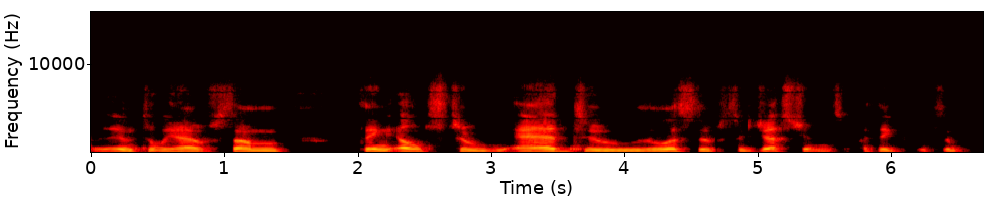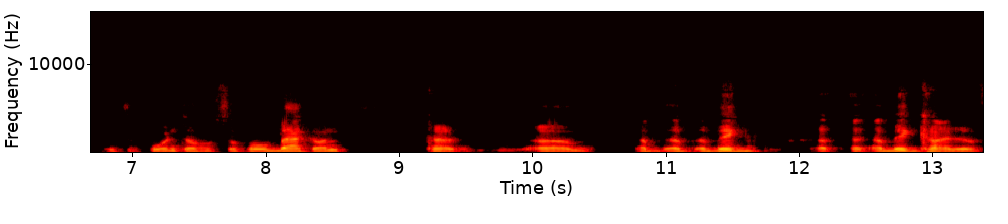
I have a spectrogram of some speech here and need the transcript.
until we have something else to add to the list of suggestions, I think it's it's important to also hold back on kind of um, a, a, a, big a, a, big kind of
